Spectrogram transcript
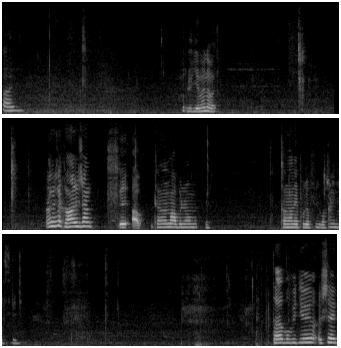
Ay. Egemen'e bak. Arkadaşlar kanal Rican e, kanalıma abone olmayı unutmayın. Kanal profil var. Aynen süreci. Tabi bu videoyu şey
